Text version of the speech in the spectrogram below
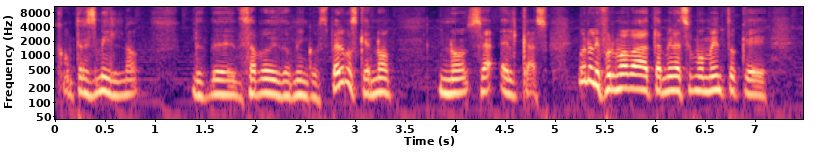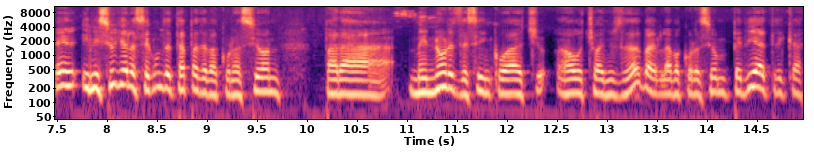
con 3000, ¿no? De, sábado y domingo. Esperemos que no, no sea el caso. Bueno, le informaba también hace un momento que eh, inició ya la segunda etapa de vacunación para menores de 5 a 8, años de edad, la vacunación pediátrica,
